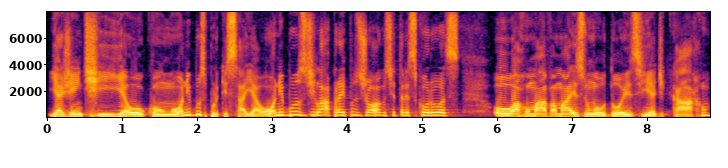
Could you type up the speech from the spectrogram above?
e a gente ia ou com ônibus, porque saía ônibus de lá para ir para os jogos de Três Coroas, ou arrumava mais um ou dois e ia de carro.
